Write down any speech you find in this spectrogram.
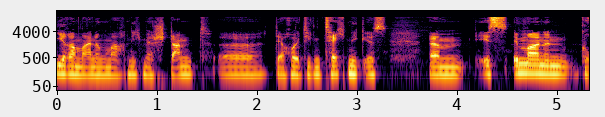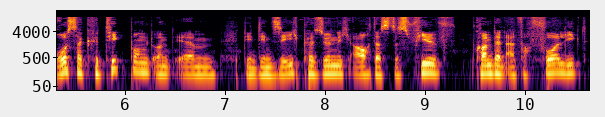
ihrer Meinung nach nicht mehr Stand äh, der heutigen Technik ist, ähm, ist immer ein großer Kritikpunkt und ähm, den, den sehe ich persönlich auch, dass das viel Content einfach vorliegt.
